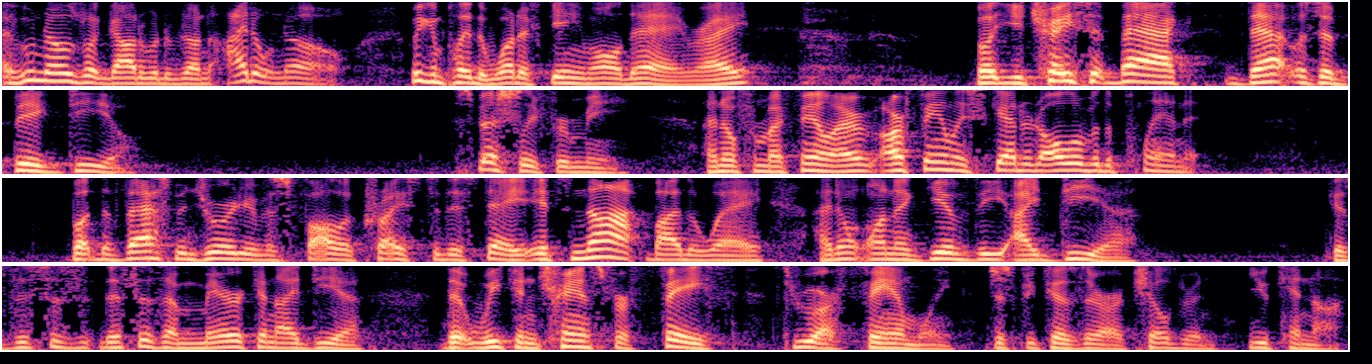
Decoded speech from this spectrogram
Who knows what God would have done? I don't know. We can play the what if game all day, right? But you trace it back, that was a big deal, especially for me. I know for my family, our, family scattered all over the planet. But the vast majority of us follow Christ to this day. It's not, by the way, I don't want to give the idea, because this is, this is an American idea, that we can transfer faith through our family just because they're our children. You cannot.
